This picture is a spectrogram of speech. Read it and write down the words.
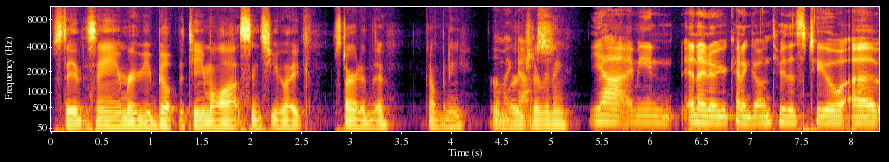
stayed the same, or have you built the team a lot since you like started the company or Oh merged gosh. everything? Yeah, I mean, and I know you're kind of going through this too. Uh,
